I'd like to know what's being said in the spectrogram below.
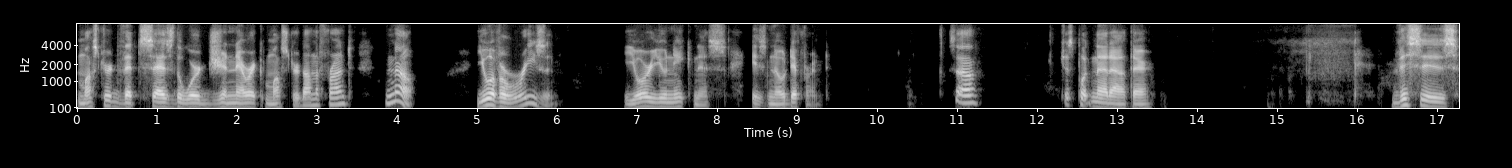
mustard that says the word generic mustard on the front? No. You have a reason. Your uniqueness is no different. So, just putting that out there. This is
